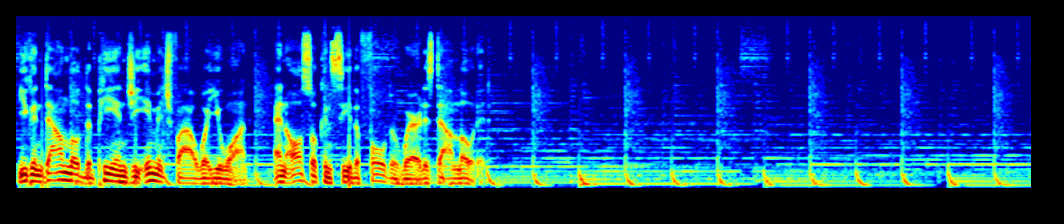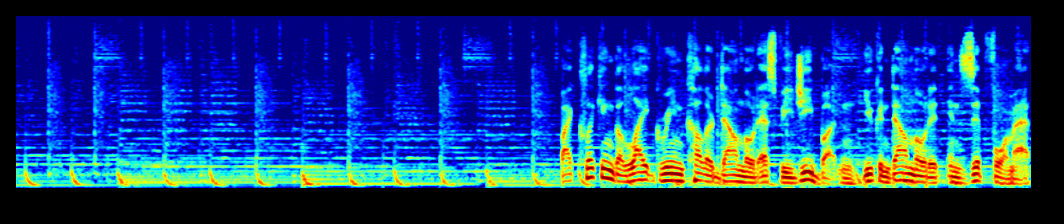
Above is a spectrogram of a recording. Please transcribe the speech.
You can download the PNG image file where you want and also can see the folder where it is downloaded. By clicking the light green color Download SVG button, you can download it in zip format.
